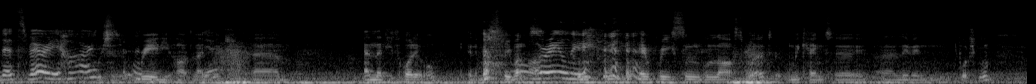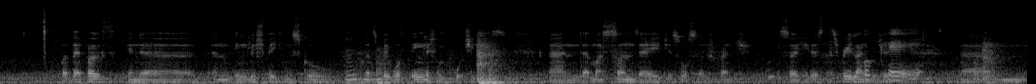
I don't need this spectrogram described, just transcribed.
That's very hard. which is a really hard Yeah. language. Um, and then he forgot it all in about three months. Oh, really? Every single last word when we came to uh, live in Portugal. But they're both in a, an English-speaking school that's Mhm. big with English and Portuguese. And at my son's age, it's also French. So he does the three languages. Okay. Um,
